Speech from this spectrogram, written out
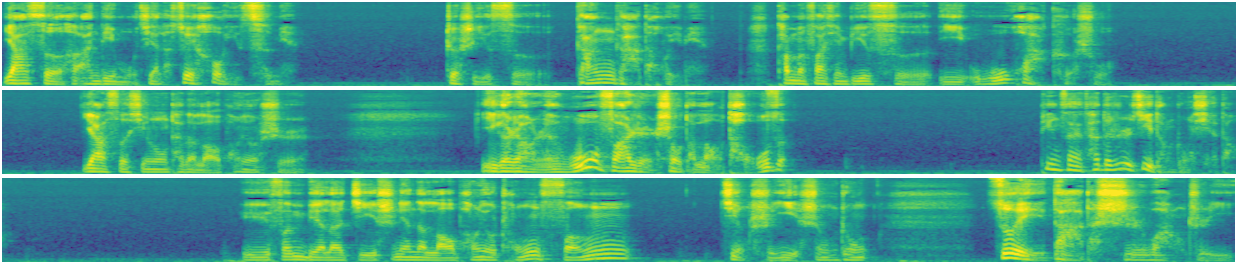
亚瑟和安蒂姆见了最后一次面。这是一次尴尬的会面，他们发现彼此已无话可说。亚瑟形容他的老朋友是。一个让人无法忍受的老头子，并在他的日记当中写道：“与分别了几十年的老朋友重逢，竟是一生中最大的失望之一。”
